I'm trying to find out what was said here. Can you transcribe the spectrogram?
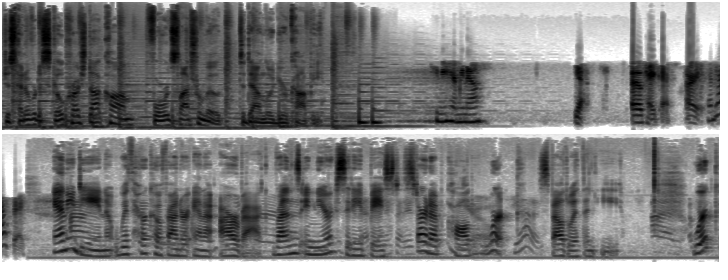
Just head over to skillcrush.com forward slash remote to download your copy. Can you hear me now? Yes. Okay, good. All right, fantastic. Annie Dean, with her co founder Anna Auerbach, runs a New York City based startup called Werk, spelled with an E. Werk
